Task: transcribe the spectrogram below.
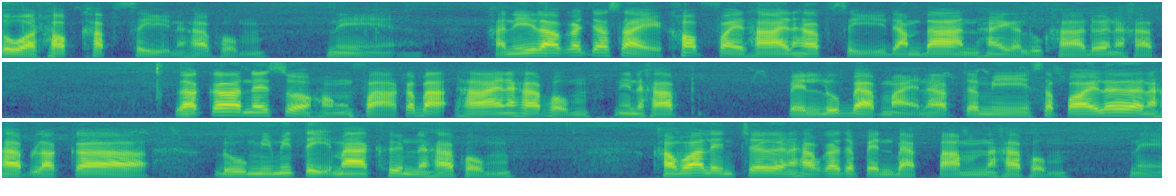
ตัวท็อปขับ4นะครับผมนี่คันนี้เราก็จะใส่ครอบไฟท้ายนะครับ สีดำด้านให้กับลูกค้าด้วยนะครับ แล้วก็ในส่วนของฝากระบะท้ายนะครับ ผมนี่นะครับ เป็นรูปแบบใหม่นะครับ จะมีสปอยเลอร์นะครับ แล้วก็ดูมีมิติมากขึ้นนะครับ ผมคำว่าเลนเจอร์นะครับ ก็จะเป็นแบบปั๊มนะครับ ผมนี่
